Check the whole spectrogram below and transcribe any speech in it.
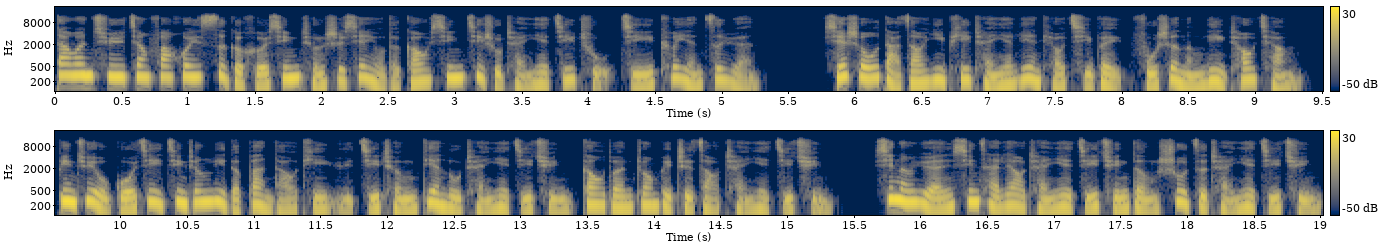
大湾区将发挥四个核心城市现有的高新技术产业基础及科研资源，携手打造一批产业链条齐备、辐射能力超强，并具有国际竞争力的半导体与集成电路产业集群、高端装备制造产业集群、新能源新材料产业集群等数字产业集群，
